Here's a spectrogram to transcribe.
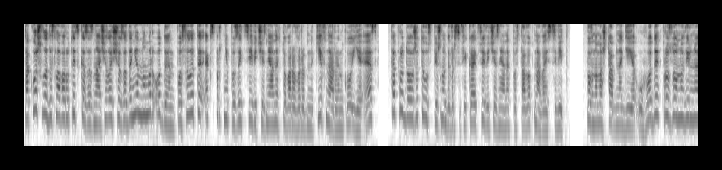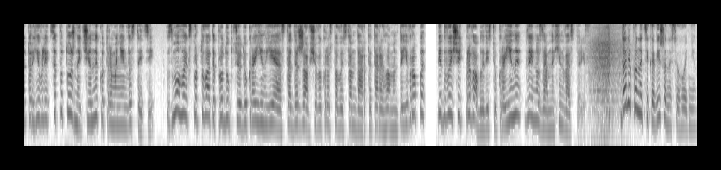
Також Владислава Рутицька зазначила, що завдання номер один посилити експортні позиції вітчизняних товаровиробників на ринку ЄС та продовжити успішну диверсифікацію вітчизняних поставок на весь світ. Повномасштабна дія угоди про зону вільної торгівлі це потужний чинник отримання інвестицій. Змога експортувати продукцію до країн ЄС та держав, що використовують стандарти та регламенти Європи, підвищить привабливість України для іноземних інвесторів. Далі про найцікавіше на сьогодні.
